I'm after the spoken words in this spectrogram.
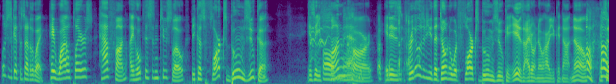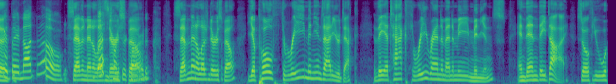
let's just get this out of the way. Hey, wild players, have fun. I hope this isn't too slow because Flark's Boom-Zooka is a Oh, fun card. It is for those of you that don't know what Flark's Boom-Zooka is. I don't know how you could not know. Oh, how it's a could they not know? seven mana legendary spell. card. Seven mana legendary spell. You pull three minions out of your deck. They attack three random enemy minions, and then they die. So if you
